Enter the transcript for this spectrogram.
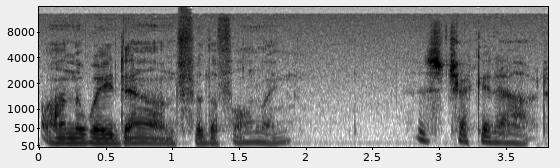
on the way down for the falling. Just check it out.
